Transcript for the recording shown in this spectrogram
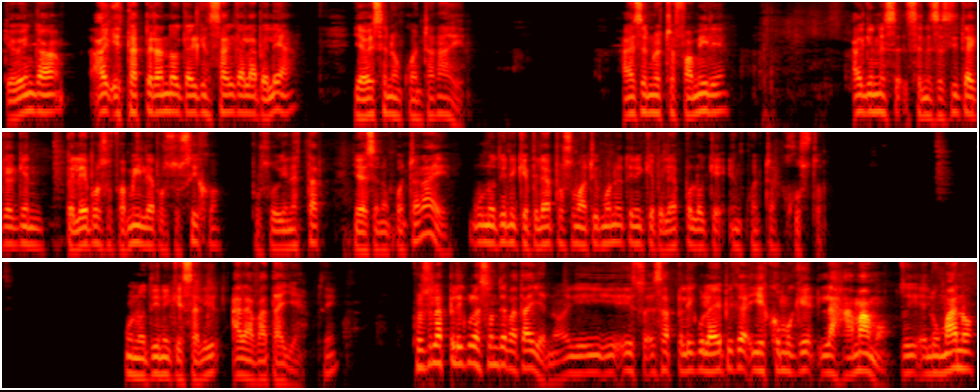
que venga, está esperando que alguien salga a la pelea y a veces no encuentra a nadie. A veces nuestra familia, alguien se necesita que alguien pelee por su familia, por sus hijos, por su bienestar y a veces no encuentra a nadie. Uno tiene que pelear por su matrimonio, tiene que pelear por lo que encuentra justo. Uno tiene que salir a la batalla, ¿sí? Por eso las películas son de batalla, ¿no? Y, esas películas épicas, y es como que las amamos. El humano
